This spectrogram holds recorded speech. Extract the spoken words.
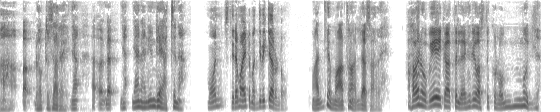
ആ ഡോക്ടർ സാറേ ഞാൻ ഞാൻ- ഞാൻ അനിലിന്റെ അച്ഛനാ. മോൻ സ്ഥിരമായിട്ട് മദ്യപിക്കാറുണ്ടോ? മദ്യം മാത്രമല്ല സാറേ. അവൻ ഉപയോഗിക്കാത്ത ലഹരി വസ്തുക്കളൊന്നുമില്ല.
